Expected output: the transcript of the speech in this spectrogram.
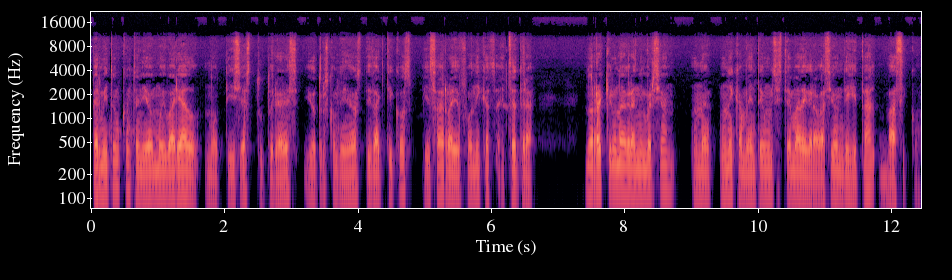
Permite un contenido muy variado, noticias, tutoriales y otros contenidos didácticos, piezas radiofónicas, etc. No requiere una gran inversión, únicamente un sistema de grabación digital básico.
